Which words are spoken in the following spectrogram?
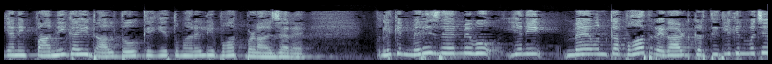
यानी पानी का ही डाल दो कि ये तुम्हारे लिए बहुत बड़ा अजर है। लेकिन मेरे जहन में वो, यानी मैं उनका बहुत रिगार्ड करती थी, लेकिन मुझे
